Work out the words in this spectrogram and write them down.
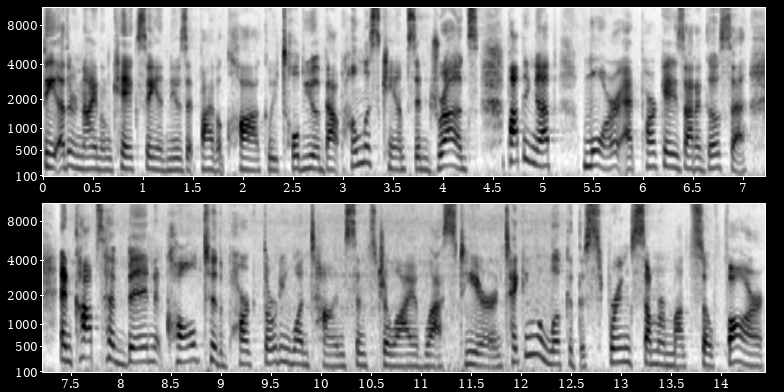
The other night on KXAN News at 5 o'clock, we told you about homeless camps and drugs popping up more at Parque Zaragoza. And cops have been called to the park 31 times since July of last year. And taking a look at the spring summer months so far,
